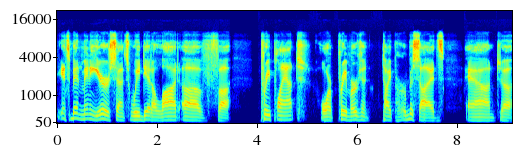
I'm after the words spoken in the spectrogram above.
it's been many years since we did a lot of uh, pre-plant or pre-emergent type herbicides, and uh,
